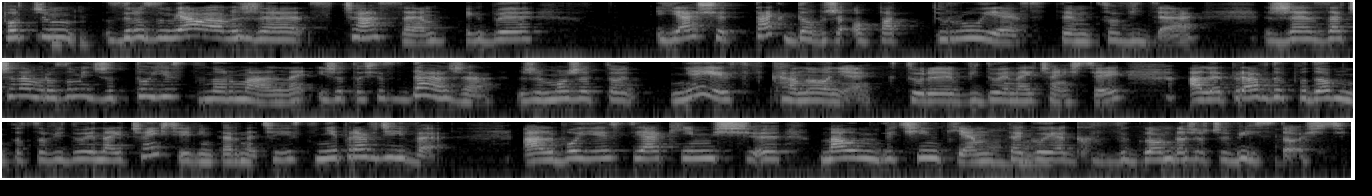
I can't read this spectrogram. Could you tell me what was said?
Po czym mhm. zrozumiałam, że z czasem jakby ja się tak dobrze opatruję z tym, co widzę, że zaczynam rozumieć, że to jest normalne i że to się zdarza, że może to nie jest w kanonie, który widuję najczęściej, ale prawdopodobnie to, co widuję najczęściej w internecie, jest nieprawdziwe albo jest jakimś y, małym wycinkiem Aha. tego, jak wygląda rzeczywistość.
